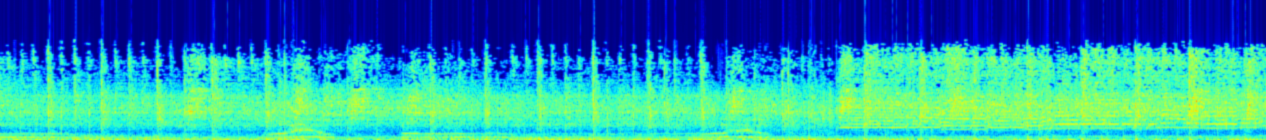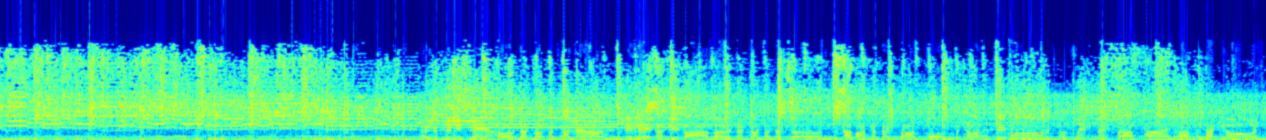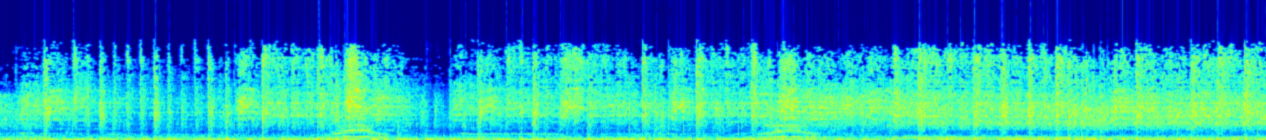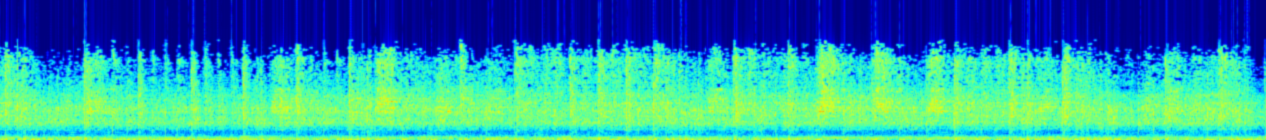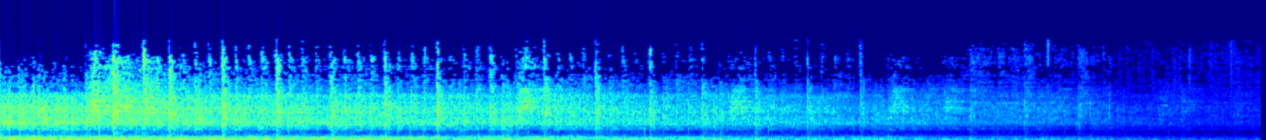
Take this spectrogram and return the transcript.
hat Waffen verlernt. Die Neger, sie waren Erstand und Nation. Er war kein Gott, drum bekamen sie Wut und treten den Surfer in offener Glut.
